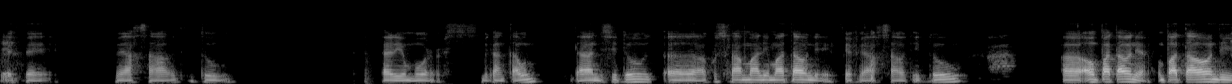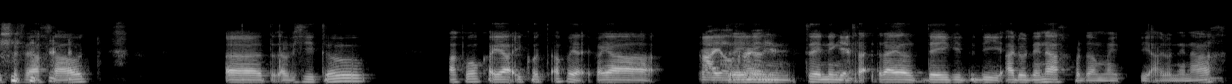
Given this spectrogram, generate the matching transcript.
VV, VV Haksahout itu dari umur 9 tahun dan di situ uh, aku selama lima tahun di VV Haksahout itu uh, oh, 4 tahun ya, empat tahun di VV Haksahout uh, habis itu aku kayak ikut apa ya kayak trial training trial, ya? training yeah. tri trial day gitu di Adonenach pertama itu di Adonenach hmm.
